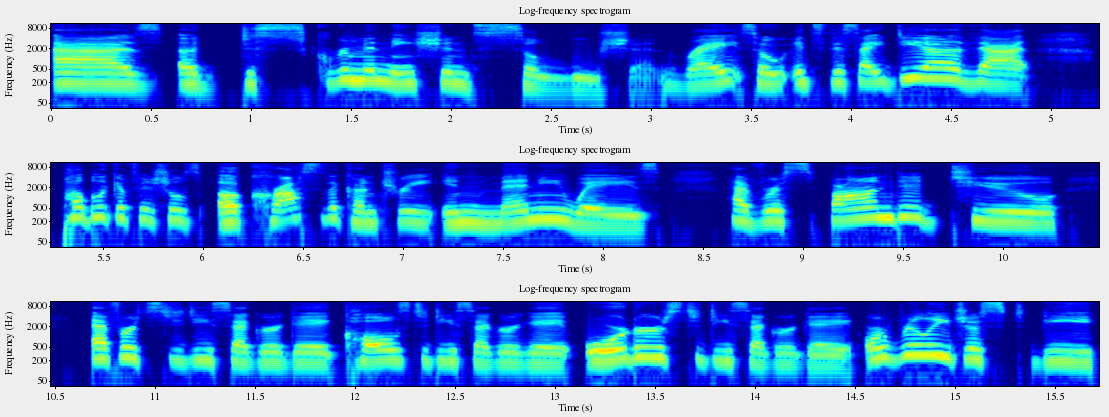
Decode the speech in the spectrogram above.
as a discrimination solution, right? So it's this idea that public officials across the country, in many ways, have responded to efforts to desegregate, calls to desegregate, orders to desegregate, or really just the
